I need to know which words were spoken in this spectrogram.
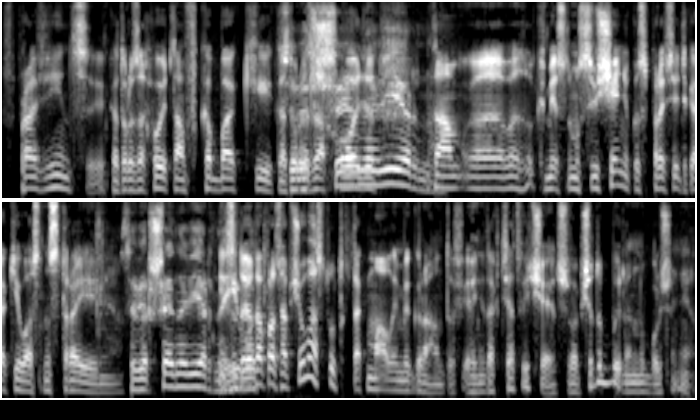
в провинции, которые заходят там в кабаки, которые Совершенно заходят верно. там э, к местному священнику, спросите, какие у вас настроения. Совершенно верно. И И задают вот- вопрос, а почему у вас тут так мало иммигрантов? И они так тебе отвечают, что вообще-то были, но больше нет.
